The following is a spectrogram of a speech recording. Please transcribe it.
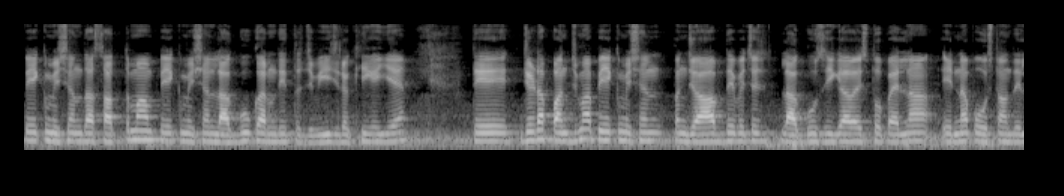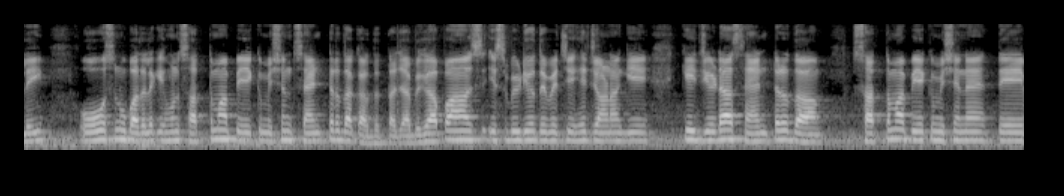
ਪੇ ਕਮਿਸ਼ਨ ਦਾ 7ਵਾਂ ਪੇ ਕਮਿਸ਼ਨ ਲਾਗੂ ਕਰਨ ਦੀ ਤਜਵੀਜ਼ ਰੱਖੀ ਗਈ ਹੈ ਤੇ ਜਿਹੜਾ ਪੰਜਵਾਂ ਪੇ ਕਮਿਸ਼ਨ ਪੰਜਾਬ ਦੇ ਵਿੱਚ ਲਾਗੂ ਸੀਗਾ, ਇਸ ਤੋਂ ਪਹਿਲਾਂ ਇਹਨਾਂ ਪੋਸਟਾਂ ਦੇ ਲਈ ਉਸ ਨੂੰ ਬਦਲ ਕੇ ਹੁਣ 7ਵਾਂ ਪੇ ਕਮਿਸ਼ਨ ਸੈਂਟਰ ਦਾ ਕਰ ਦਿੱਤਾ ਜਾਵੇਗਾ। ਆਪਾਂ ਇਸ- ਇਸ ਵੀਡੀਓ ਦੇ ਵਿੱਚ ਇਹ ਜਾਣਾਂਗੇ ਕਿ ਜਿਹੜਾ ਸੈਂਟਰ ਦਾ ਸੱਤਵਾਂ ਪੇ ਕਮਿਸ਼ਨ ਹੈ ਤੇ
